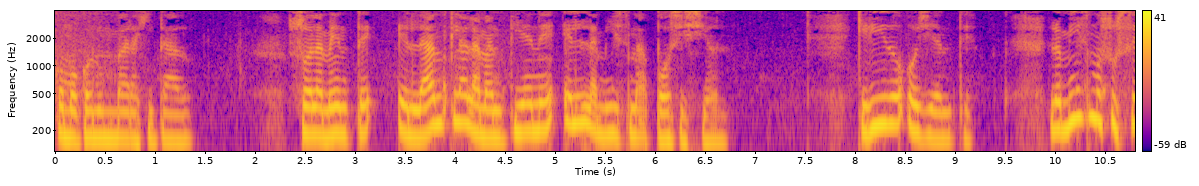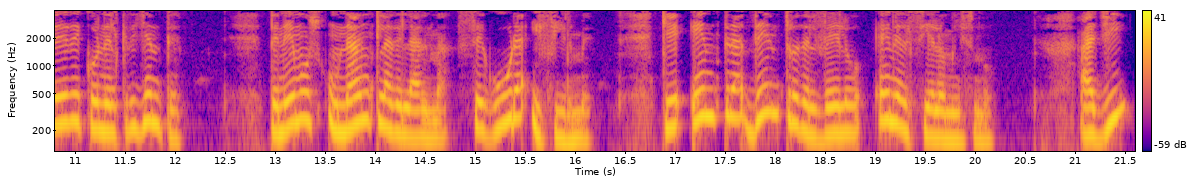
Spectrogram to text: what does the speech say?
como con un mar agitado. Solamente el ancla la mantiene en la misma posición. Querido oyente, lo mismo sucede con el creyente. Tenemos un ancla del alma segura y firme que entra dentro del velo en el cielo mismo. Allí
